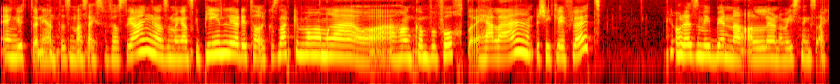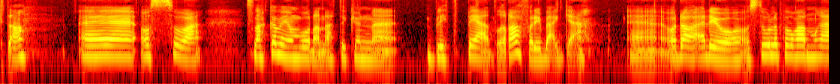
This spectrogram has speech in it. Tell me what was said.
en gutt og en jente som har sex for første gang, og som er ganske pinlig, og de tør ikke å snakke med hverandre, og han kom for fort, og det hele. Er skikkelig flaut. Og det er som vi begynner alle undervisningsøkter. Eh, og så snakker vi om hvordan dette kunne blitt bedre da, for de begge. Og da er det jo å stole på hverandre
